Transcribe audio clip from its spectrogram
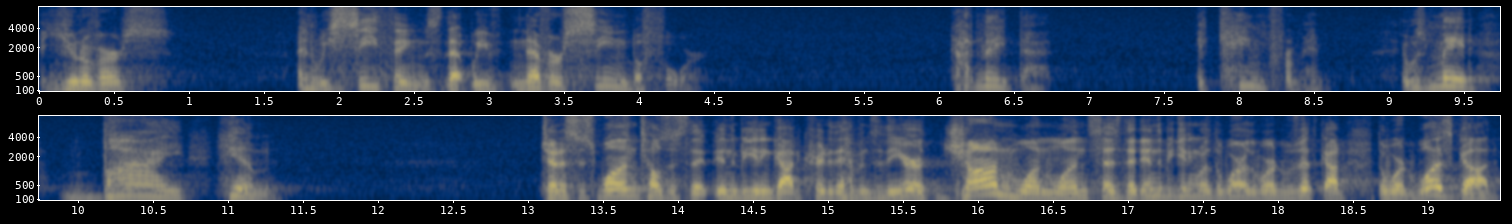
the universe, and we see things that we've never seen before. God made that. It came from Him, it was made by Him. Genesis 1 tells us that in the beginning God created the heavens and the earth. John 1 1 says that in the beginning was the Word, the Word was with God, the Word was God,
